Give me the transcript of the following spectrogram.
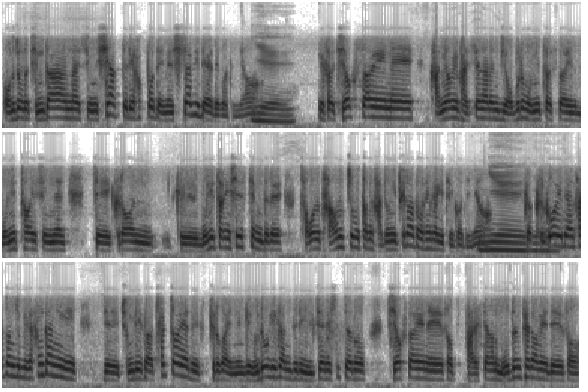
어느 정도 진단할 수 있는 시약들이 확보되면 시작이 돼야 되거든요. 예. 그래서 지역사회 내 감염이 발생하는지 여부를 모니터할 모니터할 수 있는 이제 그런 그 모니터링 시스템들을 적어도 다음 주부터는 가동이 필요하다고 생각이 들거든요. 예, 그러니까 예. 그거에 대한 사전 준비가 상당히 이제 준비가 철저해야 될 필요가 있는 게 의료기관들이 이제는 실제로 지역사회 내에서 발생하는 모든 폐렴에 대해서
